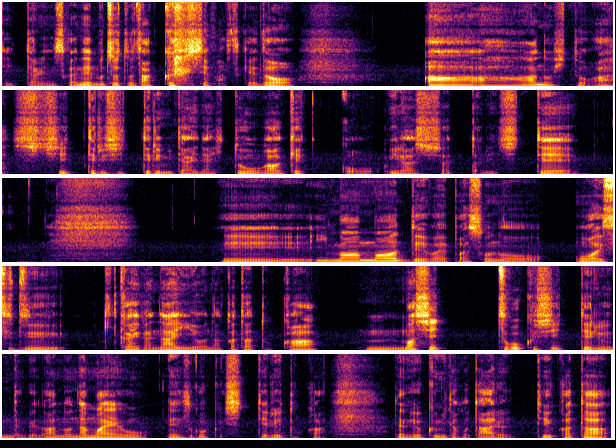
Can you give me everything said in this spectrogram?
言ったらいいんですかね。ちょっとざっくりしてますけど。あああの人あ知ってる知ってるみたいな人が結構いらっしゃったりして、えー、今まではやっぱそのお会いする機会がないような方とか、うん、まあすごく知ってるんだけどあの名前をねすごく知ってるとかなんかよく見たことあるっていう方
